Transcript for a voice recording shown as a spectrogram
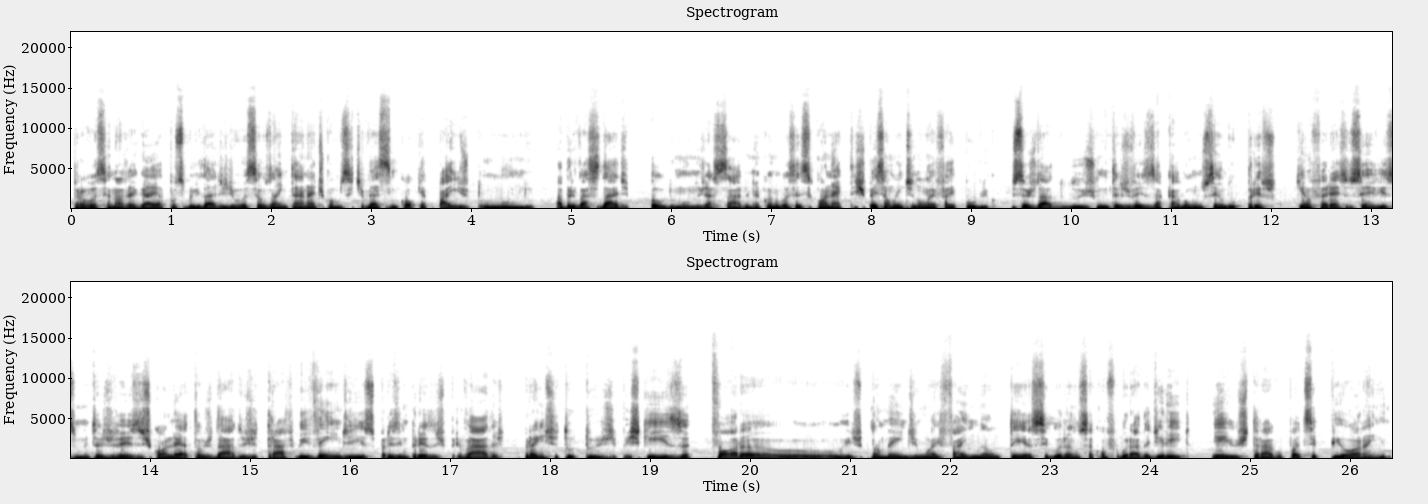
para você navegar e a possibilidade de você usar a internet como se estivesse em qualquer país do mundo. A privacidade, todo mundo já sabe, né? Quando você se conecta, especialmente no Wi-Fi público, os seus dados muitas vezes acabam sendo o preço. Quem oferece o serviço muitas vezes coleta os dados de tráfego e vende isso para as empresas privadas, para institutos de pesquisa, fora o, o risco também de um Wi-Fi não ter a segurança configurada direito. E aí o estrago pode ser pior ainda.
